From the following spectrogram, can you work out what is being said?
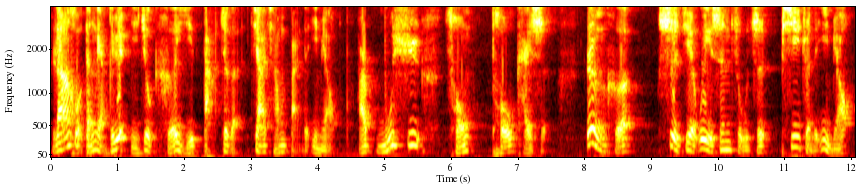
然后等两个月，你就可以打这个加强版的疫苗。而无需从头开始，任何世界卫生组织批准的疫苗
